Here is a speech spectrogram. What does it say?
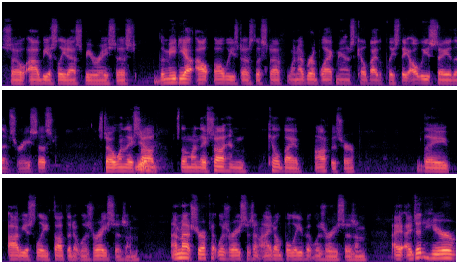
so obviously it has to be racist. the media always does this stuff. Whenever a black man is killed by the police, they always say that it's racist. So when they saw, yeah. so when they saw him killed by an officer, they obviously thought that it was racism. I'm not sure if it was racism. I don't believe it was racism. I, I did hear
